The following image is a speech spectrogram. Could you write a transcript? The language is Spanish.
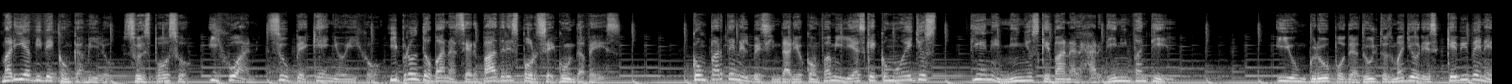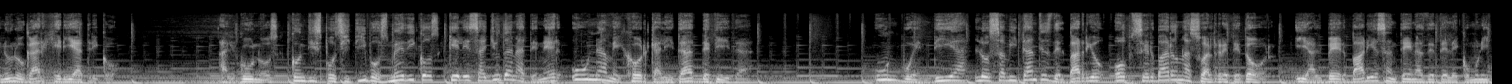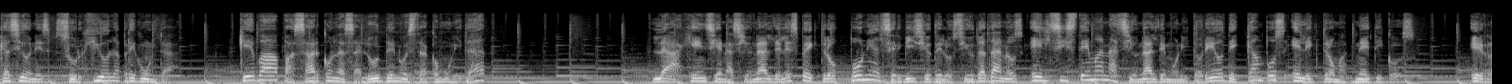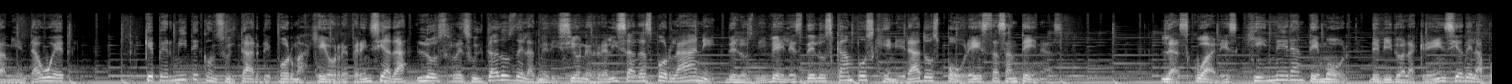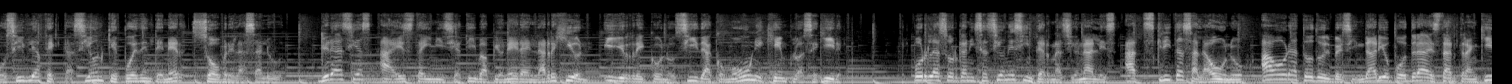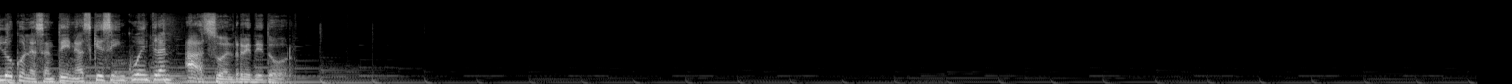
María vive con Camilo, su esposo, y Juan, su pequeño hijo, y pronto van a ser padres por segunda vez. Comparten el vecindario con familias que como ellos tienen niños que van al jardín infantil y un grupo de adultos mayores que viven en un hogar geriátrico. Algunos con dispositivos médicos que les ayudan a tener una mejor calidad de vida. Un buen día, los habitantes del barrio observaron a su alrededor y al ver varias antenas de telecomunicaciones surgió la pregunta, ¿qué va a pasar con la salud de nuestra comunidad? La Agencia Nacional del Espectro pone al servicio de los ciudadanos el Sistema Nacional de Monitoreo de Campos Electromagnéticos, herramienta web que permite consultar de forma georreferenciada los resultados de las mediciones realizadas por la ANE de los niveles de los campos generados por estas antenas, las cuales generan temor debido a la creencia de la posible afectación que pueden tener sobre la salud. Gracias a esta iniciativa pionera en la región y reconocida como un ejemplo a seguir por las organizaciones internacionales adscritas a la ONU, ahora todo el vecindario podrá estar tranquilo con las antenas que se encuentran a su alrededor.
